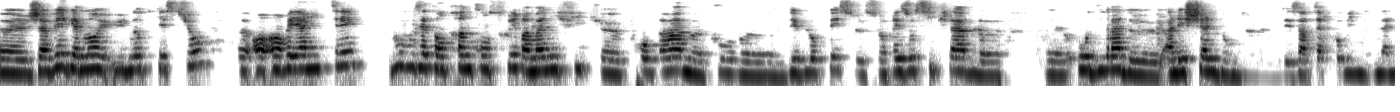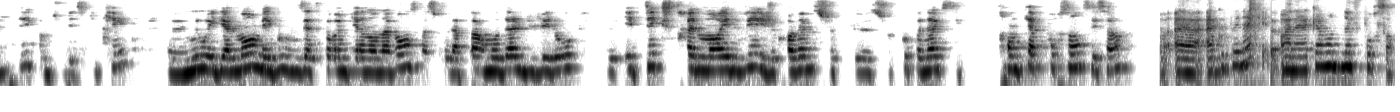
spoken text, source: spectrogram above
Euh, j'avais également une autre question. Euh, en, réalité, vous, vous êtes en train de construire un magnifique euh, programme pour développer ce, réseau cyclable au-delà de, à l'échelle des intercommunalités, comme tu l'expliquais. nous également, mais vous, vous êtes quand même bien en avance parce que la part modale du vélo est extrêmement élevée et je crois même sur, que sur Copenhague, c'est 34%, c'est ça? À, Copenhague, on est à 49%.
